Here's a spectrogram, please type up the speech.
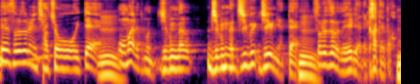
でそれぞれに社長を置いて、お前らもう自分が自分が自分自由にやって、それぞれのエリアで勝てと、い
